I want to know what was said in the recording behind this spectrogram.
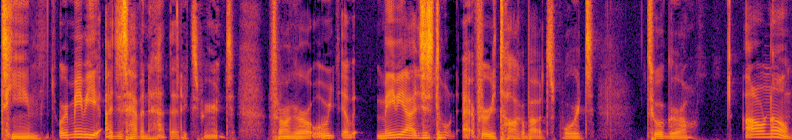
team or maybe I just haven't had that experience from a girl or maybe I just don't ever talk about sports to a girl. I don't know.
